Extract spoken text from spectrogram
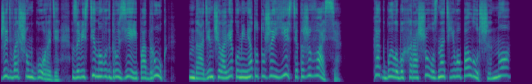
жить в большом городе, завести новых друзей и подруг. Да, один человек у меня тут уже есть, это же Вася. Как было бы хорошо узнать его получше, но...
